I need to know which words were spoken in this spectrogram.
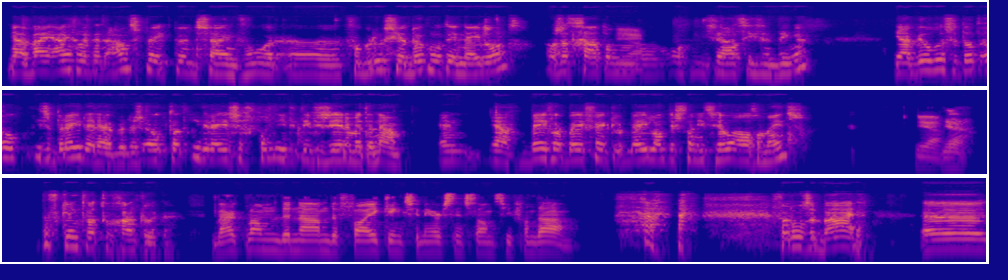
ja, wij eigenlijk het aanspreekpunt zijn voor, eh voor Borussia Dortmund in Nederland, als het gaat om Ja. eh, organisaties en dingen, ja, wilden ze dat ook iets breder hebben. Dus ook dat iedereen zich kon identificeren met de naam. En ja, BVB Fanclub Nederland is dan iets heel algemeens. ja. Ja. Dat klinkt wat toegankelijker. Waar kwam de naam de Vikings in eerste instantie vandaan? van onze baarden. Eh,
